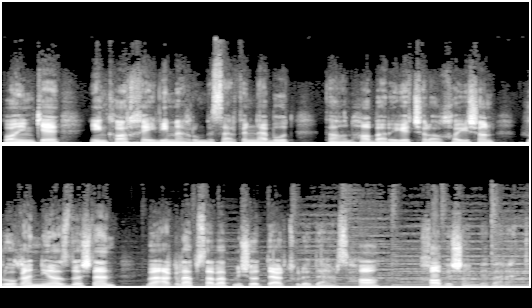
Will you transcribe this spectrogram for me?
با اینکه این کار خیلی مغروم به صرفه نبود و آنها برای چراغهایشان روغن نیاز داشتند و اغلب سبب می‌شد در طول درس ها خوابشان ببرد.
